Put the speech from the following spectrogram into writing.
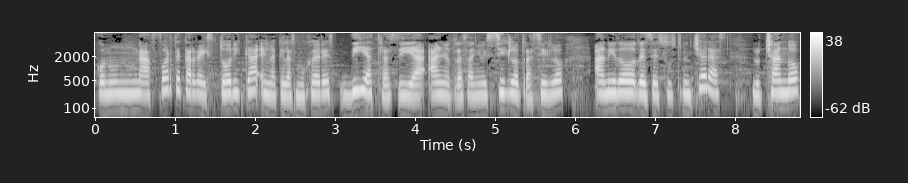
con una fuerte carga histórica en la que las mujeres día tras día, año tras año y siglo tras siglo han ido desde sus trincheras luchando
